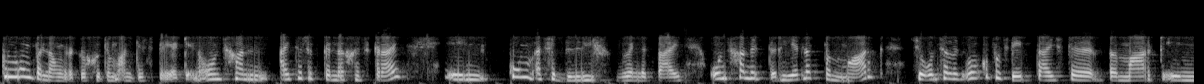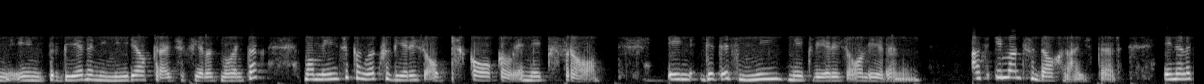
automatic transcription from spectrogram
klomp belangrike goed om aan te spreek en ons gaan uiters kundige skryf en kom asseblief woon dit by. Ons gaan dit redelik bemark. So ons sal dit ook op ons webtuiste bemark en en probeer in die media kry soveel as moontlik. Maar mense kan ook vir weer eens opskakel en net vra. En dit is nie net weer eens aanlede nie. As iemand vandag luister en hulle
